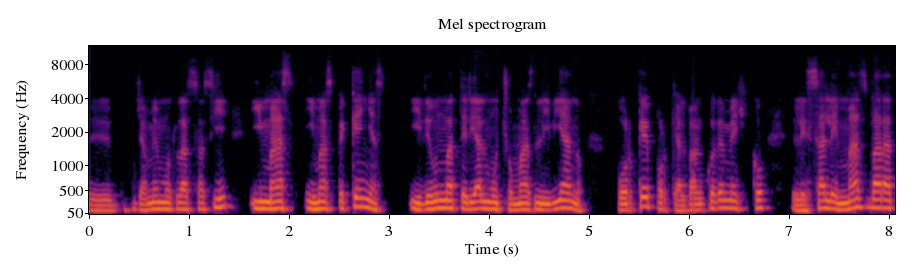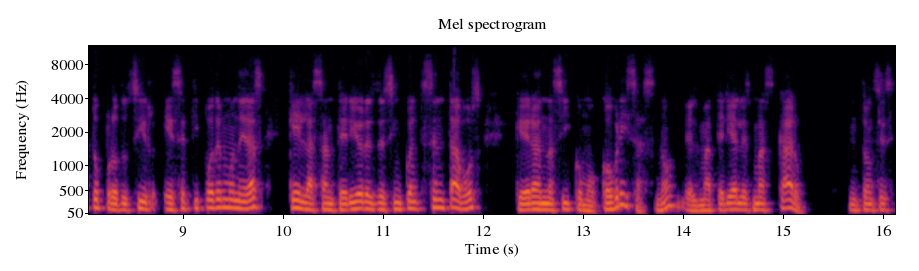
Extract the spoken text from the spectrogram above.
eh, llamémoslas así, y más, y más pequeñas, y de un material mucho más liviano. ¿Por qué? Porque al Banco de México le sale más barato producir ese tipo de monedas que las anteriores de 50 centavos, que eran así como cobrizas, ¿no? El material es más caro. Entonces,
